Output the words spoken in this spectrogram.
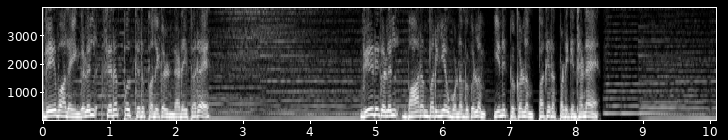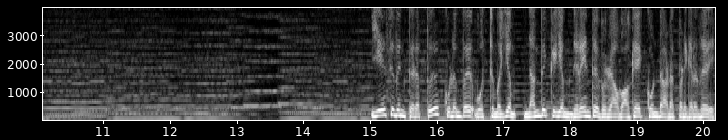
தேவாலயங்களில் சிறப்பு திருப்பலிகள் நடைபெற வீடுகளில் பாரம்பரிய உணவுகளும் இனிப்புகளும் பகிரப்படுகின்றன. இயேசுவின் பிறப்பு குடும்ப ஒற்றுமையும் நம்பிக்கையும் நிறைந்த விழாவாக கொண்டாடப்படுகிறது.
